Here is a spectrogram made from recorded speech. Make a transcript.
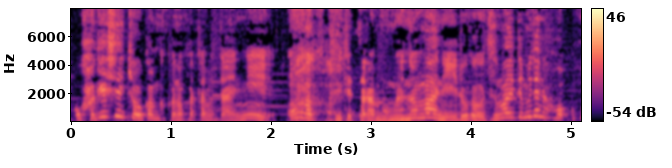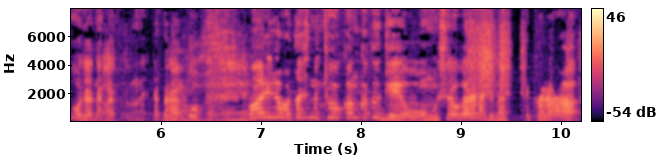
こう激しい共感覚の方みたいに、音楽聴いてたらもう目の前に色が渦巻いてみたいな方方ではなかったのね。だからこう、ね。周りが私の共感覚芸を面白がらなくなってから、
